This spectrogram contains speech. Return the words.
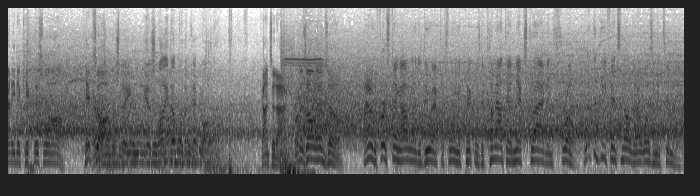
Ready to kick this one off. Kicks Arizona off. State is lined up for the kickoff. Considine from his own end zone. I know the first thing I wanted to do after throwing a pick was to come out that next drive and throw. Let the defense know that I wasn't intimidated.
